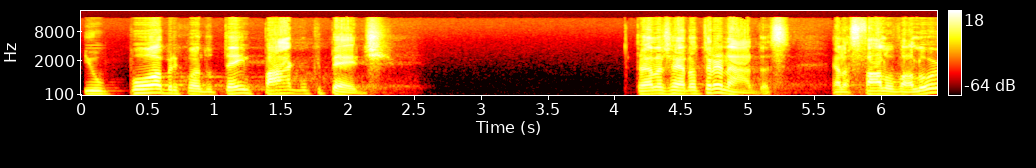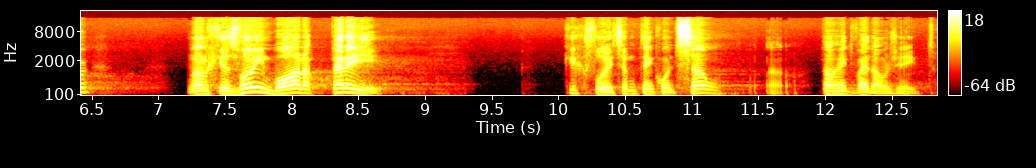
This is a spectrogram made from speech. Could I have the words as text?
E o pobre, quando tem, paga o que pede. Então elas já eram treinadas. Elas falam o valor, na hora que eles vão embora, peraí, o que, que foi? Você não tem condição? Então a gente vai dar um jeito.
